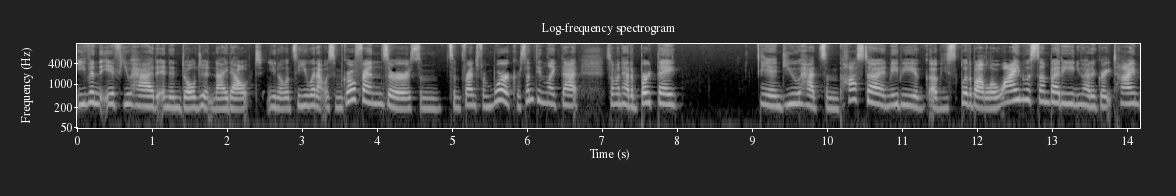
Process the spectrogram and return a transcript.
even if you had an indulgent night out, you know, let's say you went out with some girlfriends or some some friends from work or something like that, someone had a birthday and you had some pasta and maybe a, a, you split a bottle of wine with somebody and you had a great time,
